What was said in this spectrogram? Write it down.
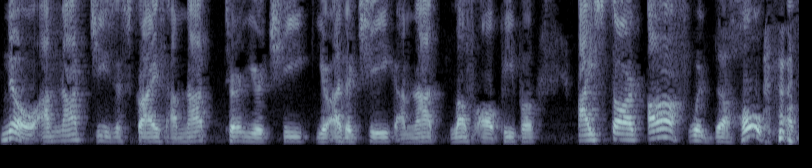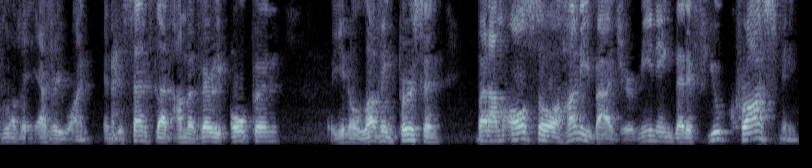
no, I'm not Jesus Christ. I'm not turn your cheek, your other cheek. I'm not love all people. I start off with the hope of loving everyone in the sense that I'm a very open, you know, loving person, but I'm also a honey badger, meaning that if you cross me,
